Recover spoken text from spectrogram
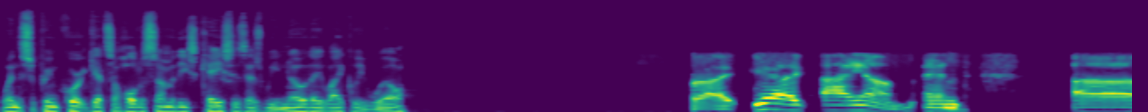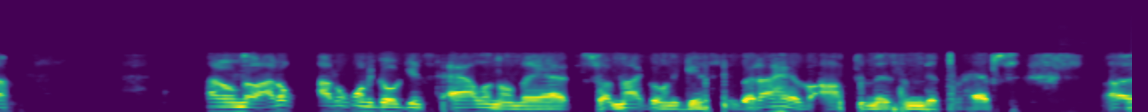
when the Supreme Court gets a hold of some of these cases, as we know they likely will? Right. Yeah, I am, and uh, I don't know. I don't. I don't want to go against Alan on that, so I'm not going against him. But I have optimism that perhaps uh,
